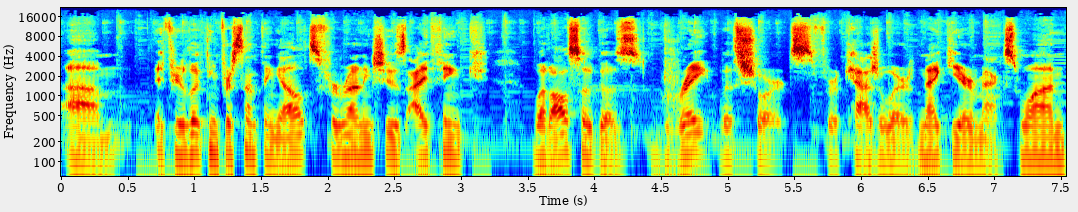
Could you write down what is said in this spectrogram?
Um, if you're looking for something else for running shoes, I think what also goes great with shorts for casual wear Nike Air Max 1,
